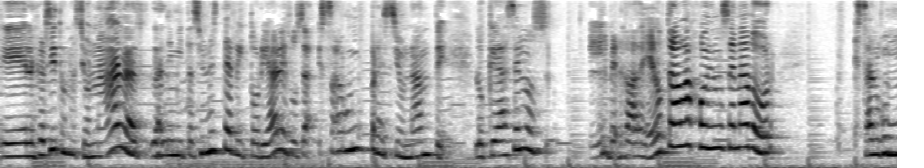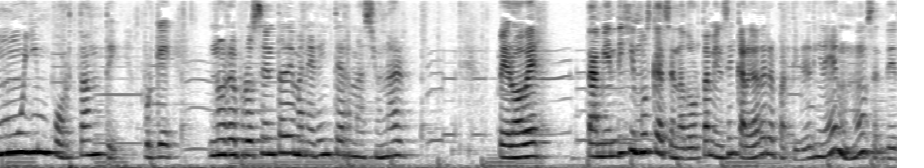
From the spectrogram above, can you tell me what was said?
eh, el ejército nacional, las, las, limitaciones territoriales, o sea, es algo impresionante. Lo que hacen los, el verdadero trabajo de un senador es algo muy importante, porque nos representa de manera internacional. Pero a ver, también dijimos que el senador también se encarga de repartir el dinero, ¿no? O sea, de,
